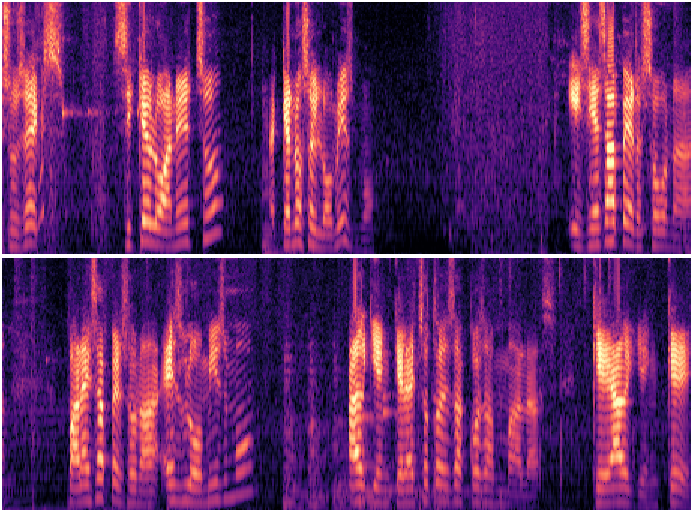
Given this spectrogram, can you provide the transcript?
sus ex sí que lo han hecho, es que no soy lo mismo. Y si esa persona, para esa persona es lo mismo, alguien que le ha hecho todas esas cosas malas, que alguien que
